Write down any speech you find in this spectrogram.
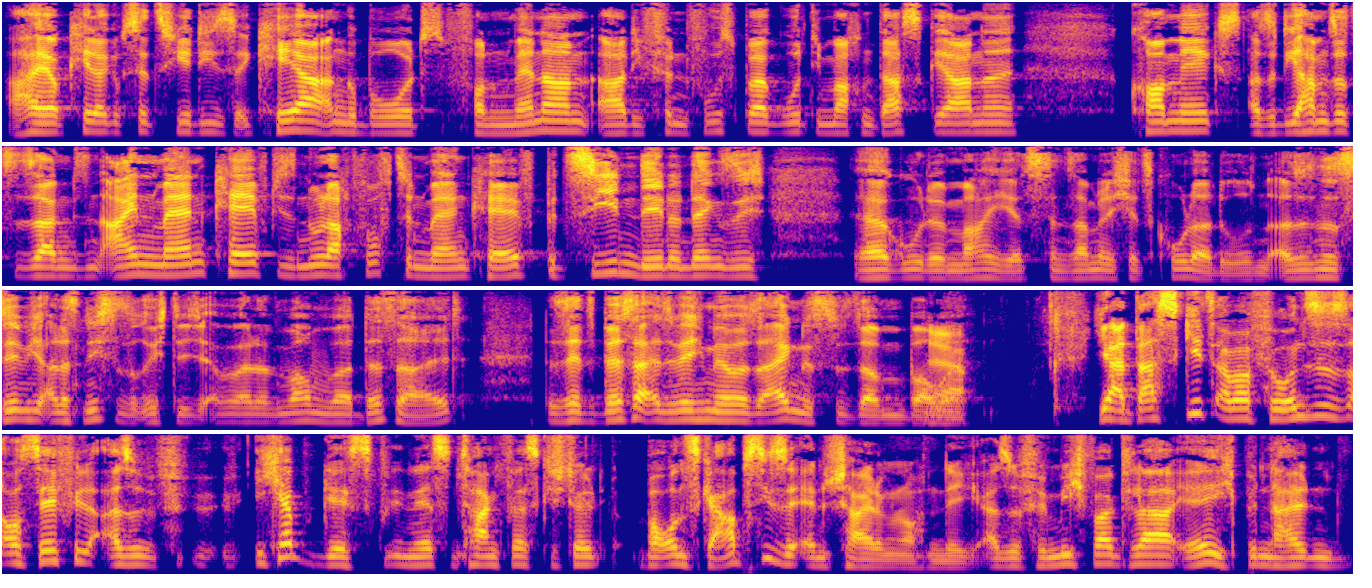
ah ja, okay, da gibt's jetzt hier dieses Ikea-Angebot von Männern, ah, die finden Fußball gut, die machen das gerne. Comics, also die haben sozusagen diesen einen Man Cave, diesen 0815 Man Cave, beziehen den und denken sich, ja gut, dann mache ich jetzt, dann sammle ich jetzt Cola-Dosen. Also das interessiert mich alles nicht so richtig, aber dann machen wir das halt. Das ist jetzt besser, als wenn ich mir was eigenes zusammenbaue. Ja. Ja, das geht's, aber für uns ist es auch sehr viel, also ich habe in den letzten Tagen festgestellt, bei uns gab's diese Entscheidung noch nicht. Also für mich war klar, ey, ich bin halt ein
